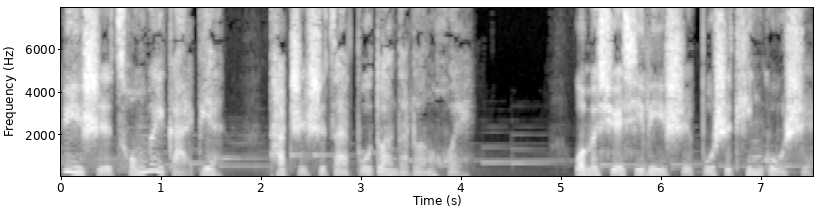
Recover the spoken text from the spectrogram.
历史从未改变，它只是在不断的轮回。我们学习历史不是听故事，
